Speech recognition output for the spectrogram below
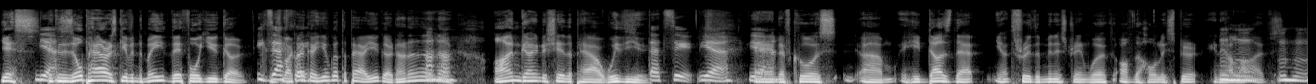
Yes, Yeah. because all power is given to me, therefore you go. It's Exactly. like, okay, you've got the power, you go. No, no, no, no. Uh-huh. I'm going to share the power with you. That's it. Yeah. Yeah. And of course, um, he does that you know through the ministry and work of the Holy Spirit in our lives. hmm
